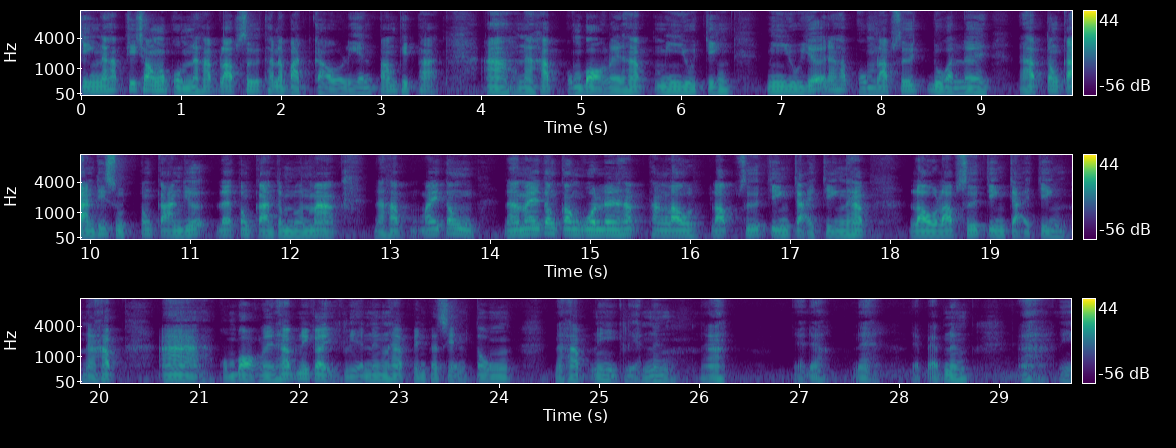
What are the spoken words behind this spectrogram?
จริงนะครับ ที่ช่องของผมนะครับ รับซื้อธนบัตรเก่าเหรียญปั๊มผิดพลาดอ้าวนะครับ ผมบอกเลยนะครับ มีอยู่จริง มีอยู่เยอะนะครับ ผมรับซื้อด่วนเลยนะครับ ต้องการที่สุดต้องการเยอะและต้องการจำนวนมากนะครับ ไม่ต้องนะไม่ต้องกังวลเลยนะครับ ทางเรารับซื้อจริงจ่ายจริงนะครับ เรารับซื้อจริงจ่ายจริงนะครับ อ่า ผมบอกเลยนะครับ นี่ก็อีกเหรียญหนึ่งนะครับ เป็นพระเศียรตรงนะครับ นี่อีกเหรียญหนึ่งนะ เดี๋ยวเดี๋ยวเนี่ยเดี๋ยวแป๊บหนึ่งอ่า นี่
